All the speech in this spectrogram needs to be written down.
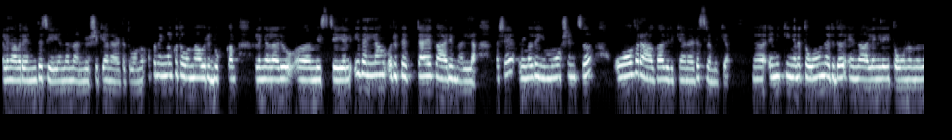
അല്ലെങ്കിൽ അവരെന്ത് ചെയ്യുന്നതെന്ന് അന്വേഷിക്കാനായിട്ട് തോന്നും. അപ്പോൾ നിങ്ങൾക്ക് തോന്നുന്ന ഒരു ദുഃഖം അല്ലെങ്കിൽ ഒരു മിസ് ചെയ്യൽ ഇതെല്ലാം ഒരു തെറ്റായ കാര്യമല്ല. പക്ഷേ നിങ്ങളുടെ ഇമോഷൻസ് ഓവർ ആകാതിരിക്കാനായിട്ട് ശ്രമിക്കാം എനിക്കിങ്ങനെ തോന്നരുത് എന്ന് അല്ലെങ്കിൽ ഈ തോന്നുന്നത്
